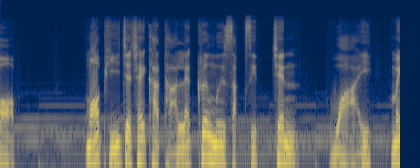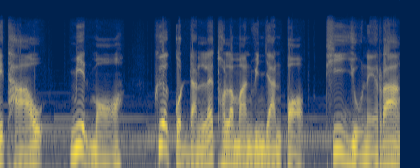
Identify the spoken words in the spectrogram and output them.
ปอบ หมอผีจะใช้คาถาและเครื่องมือศักดิ์สิทธิ์ เช่น หวาย ไม้เท้า มีดหมอ เพื่อกดดันและทรมานวิญญาณปอบที่อยู่ในร่าง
